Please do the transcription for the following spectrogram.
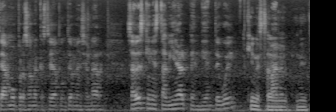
Te amo, persona que estoy a punto de mencionar. ¿Sabes quién está bien al pendiente, güey? ¿Quién está bien al pendiente?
